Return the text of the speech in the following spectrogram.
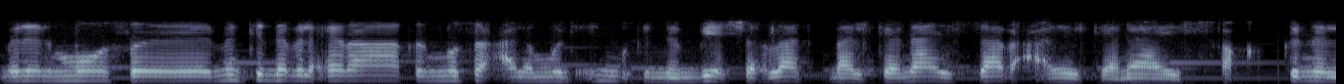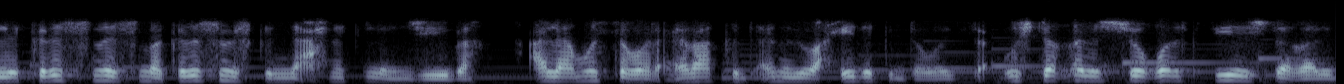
من الموصل من كنا بالعراق الموصل على مود إنه كنا نبيع شغلات مال كنايس تابعه للكنايس فقط. كنا الكريسماس ما كريسماس كنا إحنا كلنا نجيبه. على مستوى العراق كنت أنا الوحيدة كنت أوزع. واشتغل الشغل كثير اشتغل.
